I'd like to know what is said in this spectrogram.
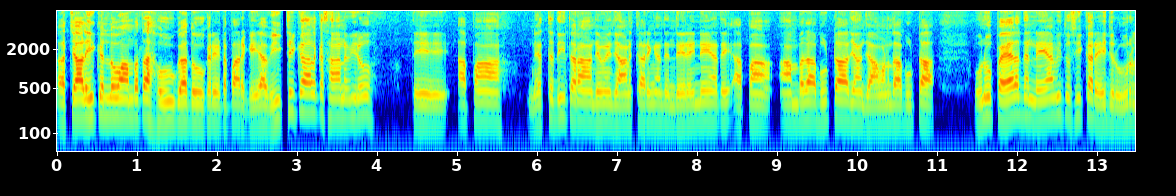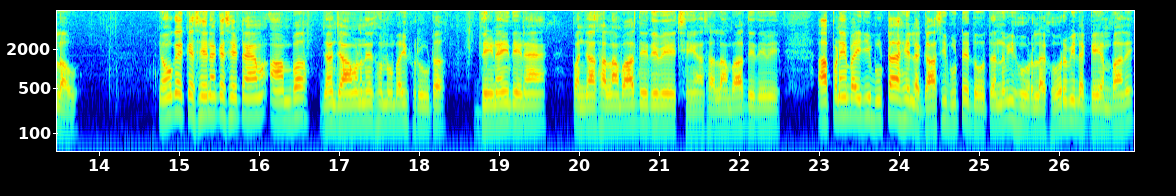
ਅ, 40 ਕਿਲੋ ਅੰਬ ਤਾਂ ਹੋਊਗਾ ਦੋ ਕਰੇਟ ਭਰ ਗਏ ਆ। 20 ਸਤਿ ਸ਼੍ਰੀ ਅਕਾਲ ਕਿਸਾਨ ਵੀਰੋ। ਤੇ ਆਪਾਂ ਨਿੱਤ ਦੀ ਤਰ੍ਹਾਂ ਜਿਵੇਂ ਜਾਣਕਾਰੀਆਂ ਦਿੰਦੇ ਰਹਿੰਦੇ ਆ ਤੇ ਆਪਾਂ ਅੰਬ ਦਾ ਬੂਟਾ ਜਾਂ ਜਾਮਣ ਦਾ ਬੂਟਾ, ਉਹਨੂੰ ਪਹਿਲ ਦਿੰਨੇ ਆ ਵੀ ਤੁਸੀਂ ਘਰੇ ਜ਼ਰੂਰ ਲਾਓ। ਕਿਉਂਕਿ ਕਿਸੇ ਨਾ ਕਿਸੇ ਟਾਈਮ ਅੰਬ ਜਾਂ ਜਾਮਣ ਨੇ ਤੁਹਾਨੂੰ ਬਾਈ ਫਰੂਟ ਦੇਣਾ ਹੀ ਦੇਣਾ ਹੈ। 5 ਸਾਲਾਂ ਬਾਅਦ ਦੇ ਦੇਵੇ 6 ਸਾਲਾਂ ਬਾਅਦ ਦੇ ਦੇਵੇ। ਆਪਣੇ ਬਾਈ ਜੀ ਬੂਟਾ ਇਹ ਲੱਗਾ ਸੀ, ਬੂਟੇ ਦੋ ਤਿੰਨ ਵੀ ਹੋਰ ਲ- ਹੋਰ ਵੀ ਲੱਗੇ ਅੰਬਾਂ ਦੇ।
